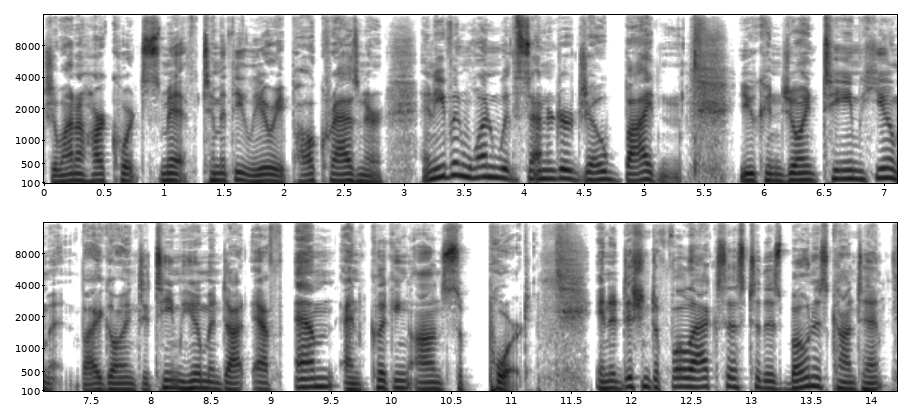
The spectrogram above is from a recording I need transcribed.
Joanna Harcourt Smith, Timothy Leary, Paul Krassner, and even one with Senator Joe Biden. You can join Team Human by going to teamhuman.fm and clicking on support support. In addition to full access to this bonus content,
